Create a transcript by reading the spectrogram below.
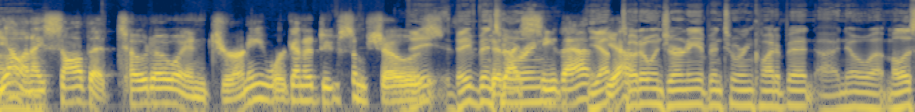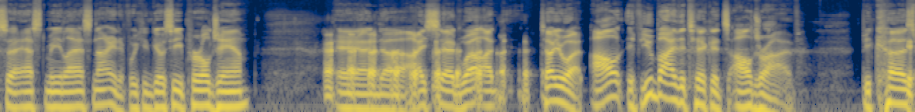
Yeah, um, and I saw that Toto and Journey were going to do some shows. They, have been Did touring. I see that? Yep, yeah. Toto and Journey have been touring quite a bit. I know uh, Melissa asked me last night if we could go see Pearl Jam. and uh, I said, "Well, I tell you what, I'll if you buy the tickets, I'll drive." because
